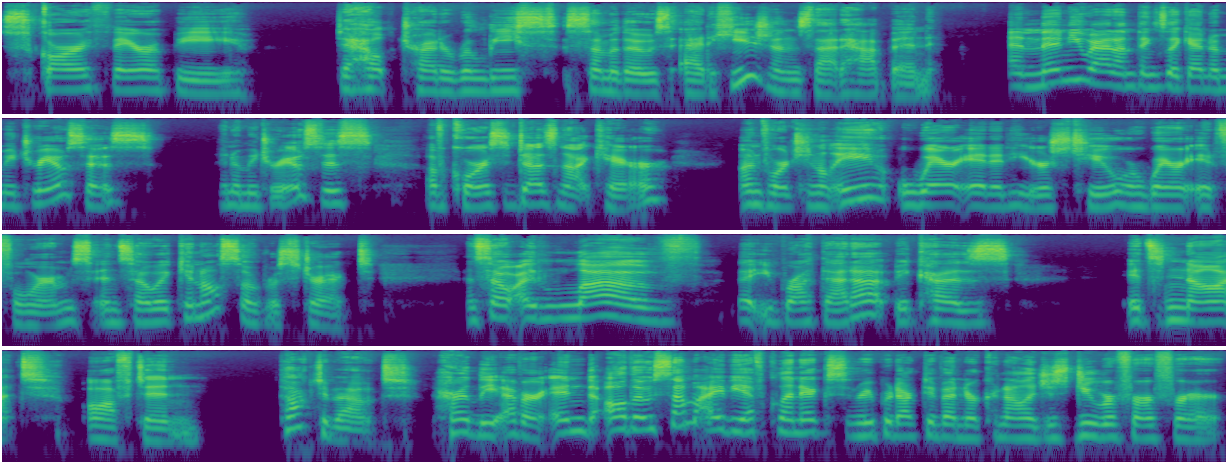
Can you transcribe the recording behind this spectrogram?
scar therapy to help try to release some of those adhesions that happen. And then you add on things like endometriosis. Endometriosis, of course, does not care, unfortunately, where it adheres to or where it forms. And so it can also restrict. And so I love that you brought that up because it's not often talked about, hardly ever. And although some IVF clinics and reproductive endocrinologists do refer for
